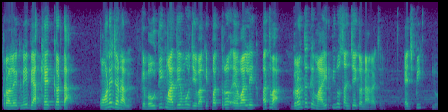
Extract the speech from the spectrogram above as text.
પ્રલેખને વ્યાખ્યાયિત કરતા કોણે જણાવ્યું કે ભૌતિક માધ્યમો જેવા કે પત્ર અહેવાલેખ અથવા ગ્રંથ તે માહિતીનો સંચય કરનારા છે? HP Luhn.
